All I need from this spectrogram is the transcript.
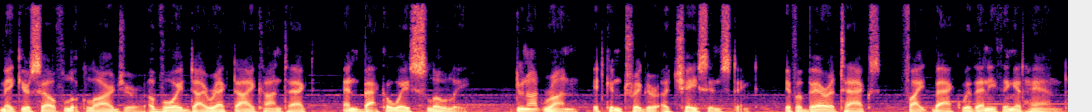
Make yourself look larger, avoid direct eye contact, and back away slowly. Do not run, it can trigger a chase instinct. If a bear attacks, fight back with anything at hand.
